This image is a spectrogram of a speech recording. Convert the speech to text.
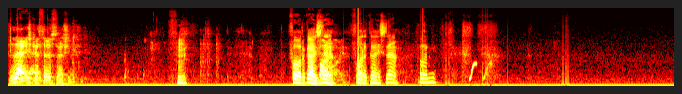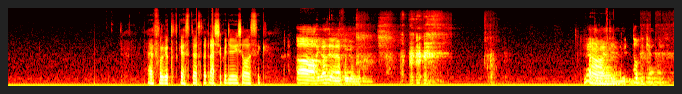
Le, és kezdte összeesik. Forgasd Baj. el! Forgasd el! Forgasd. Elforgatott kezdte ezt, hogy lássuk, hogy ő is alszik. Ah, ja, azért elfogadom. Ah. Vertigált dobni kell majd.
